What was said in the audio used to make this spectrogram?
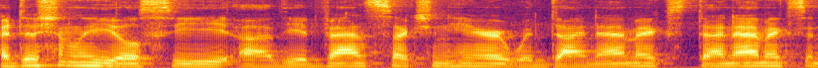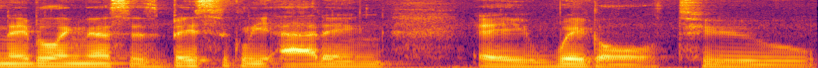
Additionally, you'll see uh, the advanced section here with dynamics. Dynamics enabling this is basically adding a wiggle to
